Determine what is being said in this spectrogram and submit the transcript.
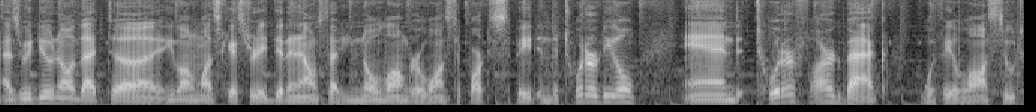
As we do know that uh, Elon Musk yesterday did announce that he no longer wants to participate in the Twitter deal, and Twitter fired back with a lawsuit.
